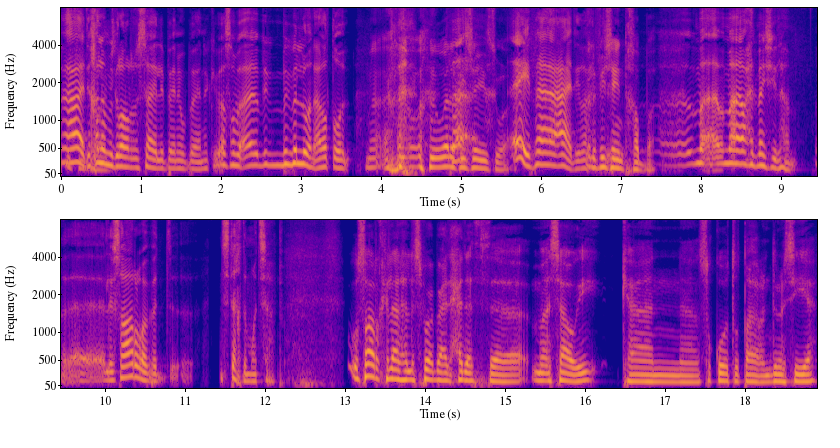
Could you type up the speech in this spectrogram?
عادي خلهم يقرون الرسائل اللي بيني وبينك. أصلا بيبلون على طول. ولا في شيء يسوى. إي فعادي. ولا في شيء يتخبى ما, ما واحد ما يشيل هم. آه، اللي صار وأبد نستخدم واتساب. وصار خلال هالأسبوع بعد حدث آه، مأساوي. كان سقوط الطائرة الإندونيسية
